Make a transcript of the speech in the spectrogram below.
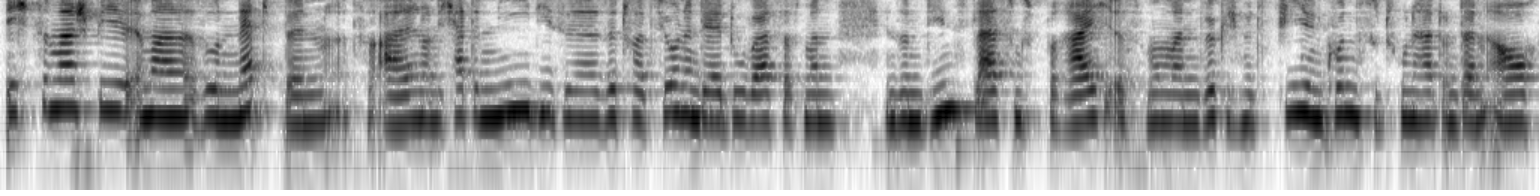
ich zum Beispiel immer so nett bin zu allen und ich hatte nie diese Situation, in der du warst, dass man in so einem Dienstleistungsbereich ist, wo man wirklich mit vielen Kunden zu tun hat und dann auch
